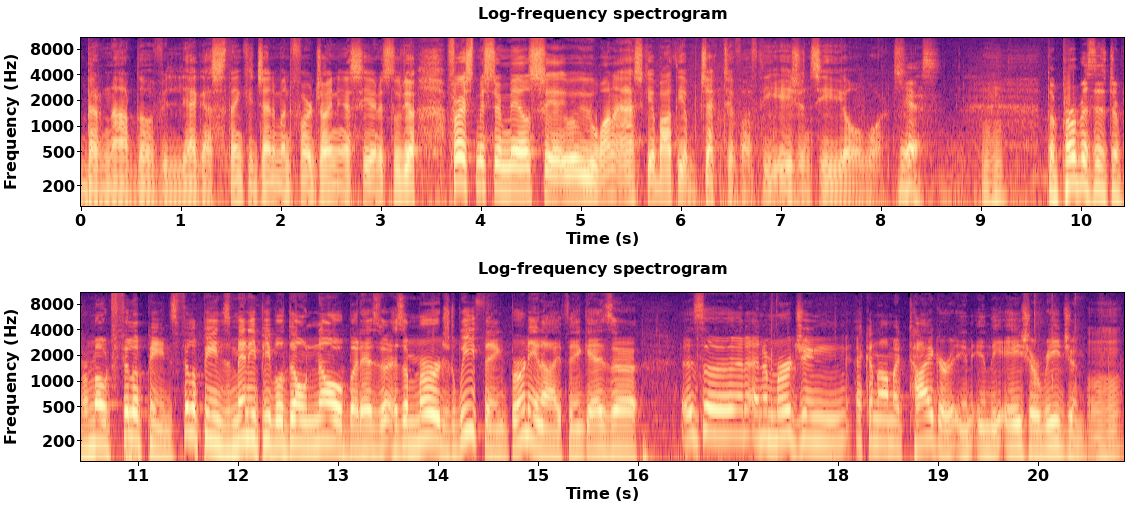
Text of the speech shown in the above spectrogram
Bernardo Villegas. Thank you, gentlemen, for joining us here in the studio. First, Mr. Mills, uh, we want to ask you about the objective of the Asian CEO Awards. Yes. The purpose is to promote Philippines. Philippines, many people don't know, but has, has emerged, we think, Bernie and I think, as a as a, an, emerging economic tiger in, in the Asia region.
